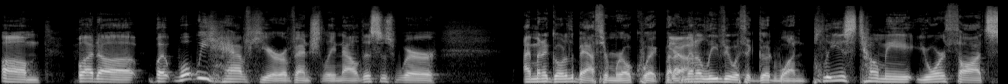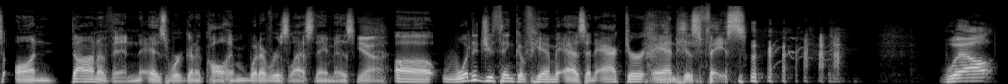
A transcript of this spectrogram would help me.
Um, but uh, but what we have here eventually now, this is where I'm going to go to the bathroom real quick, but I'm going to leave you with a good one. Please tell me your thoughts on Donovan, as we're going to call him, whatever his last name is. Yeah. Uh, what did you think of him as an actor and his face? Well,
